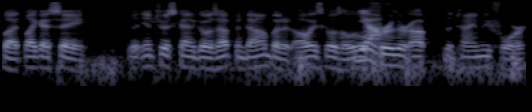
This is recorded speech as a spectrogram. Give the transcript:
But like I say, the interest kind of goes up and down, but it always goes a little Yeah. further up the time before.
